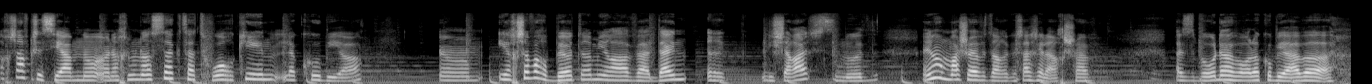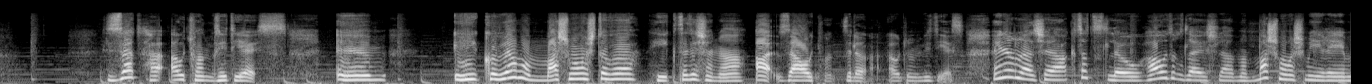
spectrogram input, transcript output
עכשיו כשסיימנו, אנחנו נעשה קצת וורקין לקוביה. Um, היא עכשיו הרבה יותר מהירה ועדיין נשארה smooth. אני ממש אוהב את הרגשה שלה עכשיו. אז בואו נעבור לקוביה הבאה. זאת ה-AoChuang GTS. Um, היא קוביה ממש ממש טובה, היא קצת ישנה. אה, זה ה-AoChuang, זה לא ה-AoChuang GTS. ה inner layers שלה קצת slow, ה outer layers שלה ממש ממש מהירים,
